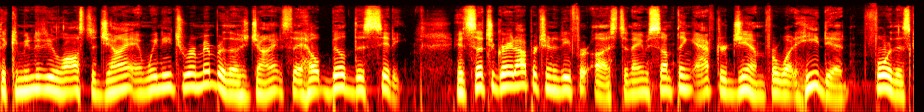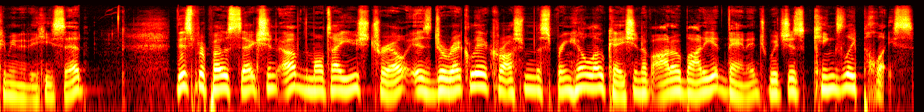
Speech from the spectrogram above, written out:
The community lost a giant, and we need to remember those giants that helped build this city. It's such a great opportunity for us to name something after Jim for what he did for this community, he said. This proposed section of the multi use trail is directly across from the Spring Hill location of Auto Body Advantage, which is Kingsley Place.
